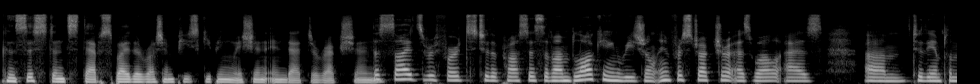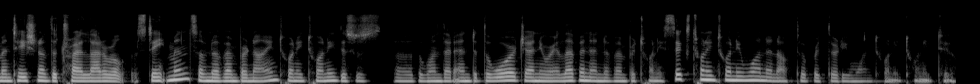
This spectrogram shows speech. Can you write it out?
consistent steps by the Russian peacekeeping mission in that direction. The sides referred to the process of unblocking regional infrastructure as well as um, to the implementation of the trilateral statements of November 9, 2020. This was uh, the one that ended the war, January 11 and November 26, 2021, and October 31, 2022.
